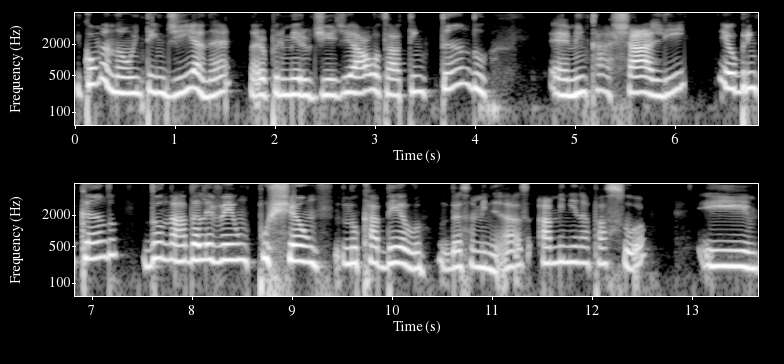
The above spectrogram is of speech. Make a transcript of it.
E como eu não entendia, né? Era o primeiro dia de aula, eu tava tentando é, me encaixar ali. Eu brincando, do nada levei um puxão no cabelo dessa menina. A menina passou e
